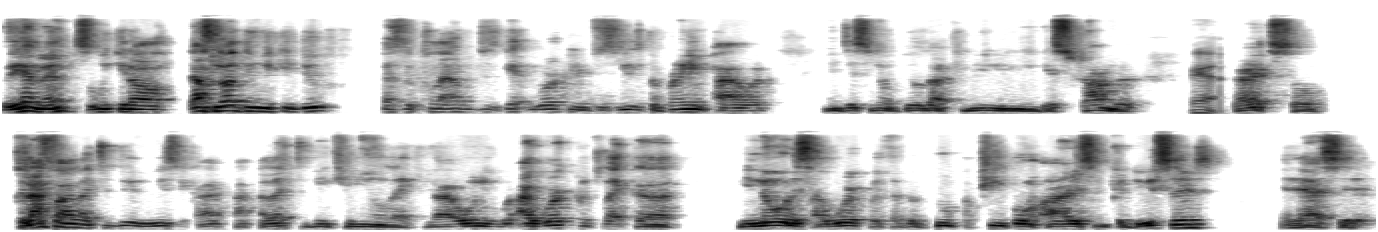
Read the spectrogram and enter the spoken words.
yeah, man. So we can all. That's nothing we can do. That's the collab. Just get working. Just use the brain power and just you know build our community and get stronger. Yeah. Right. So because that's why I like to do music. I, I like to be communal. Like I only I work with like a you notice I work with a group of people, and artists and producers, and that's it.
